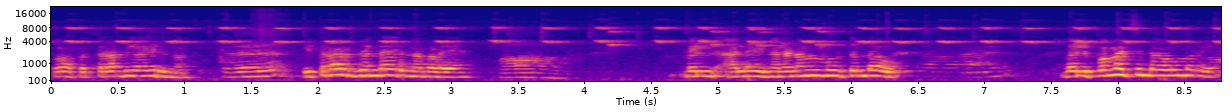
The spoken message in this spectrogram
ഓ അപ്പൊ ഇത്ര അധികമായിരുന്നു? ഇത്ര അർജന്റ് ആയിരുന്നോ കളയാൻ അല്ലേ അല്ല നല്ലോണം വീട്ടുണ്ടാവും വലിപ്പം വെച്ചിണ്ടാവും പറയാം.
